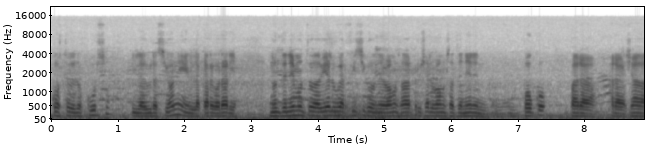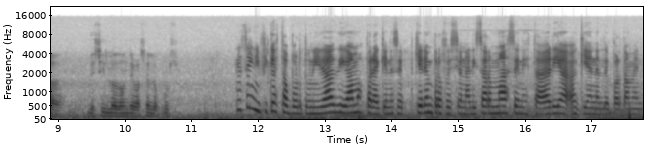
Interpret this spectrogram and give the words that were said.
costo de los cursos y la duración y la carga horaria. No tenemos todavía lugar físico donde vamos a dar, pero ya lo vamos a tener en, poco para, para ya decirlo dónde va a ser los cursos. ¿Qué significa esta oportunidad, digamos, para quienes se quieren profesionalizar más en esta área aquí en el departamento?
